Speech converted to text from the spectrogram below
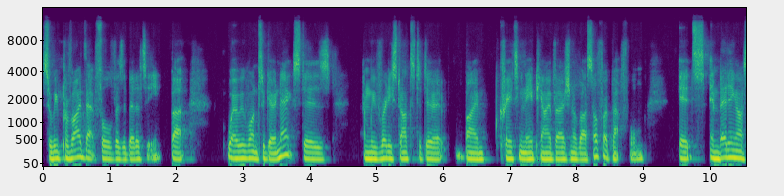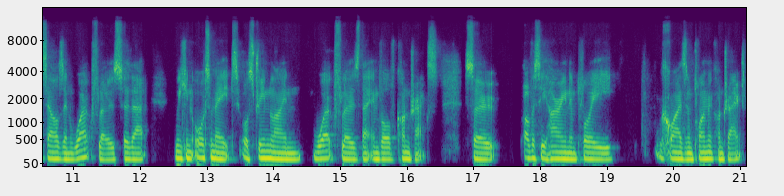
so we provide that full visibility. But where we want to go next is and we've already started to do it by creating an api version of our software platform it's embedding ourselves in workflows so that we can automate or streamline workflows that involve contracts. So obviously hiring an employee requires an employment contract,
